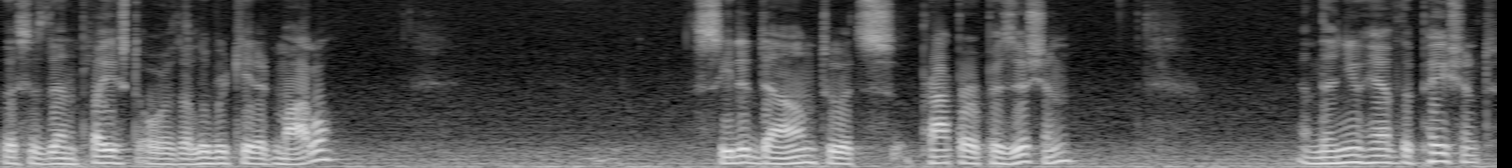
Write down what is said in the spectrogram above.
This is then placed over the lubricated model, seated down to its proper position, and then you have the patient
